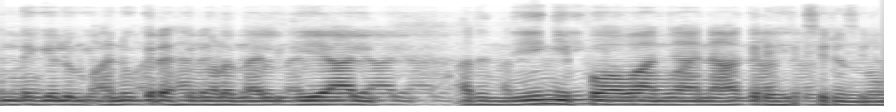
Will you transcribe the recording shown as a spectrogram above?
എന്തെങ്കിലും അനുഗ്രഹങ്ങൾ നൽകിയാൽ അത് നീങ്ങിപ്പോവാൻ ഞാൻ ആഗ്രഹിച്ചിരുന്നു.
